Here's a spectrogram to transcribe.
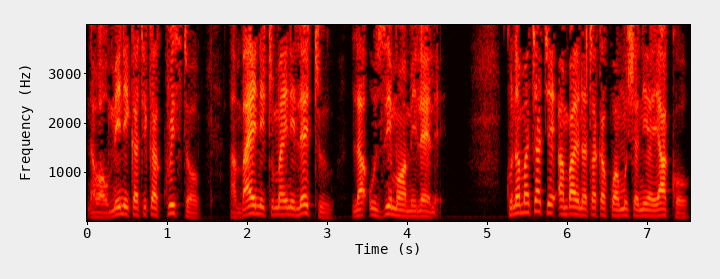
na waumini katika kristo ambaye ni tumaini letu la uzima wa milele. Kuna machache ambayo nataka kuamsha nia yako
